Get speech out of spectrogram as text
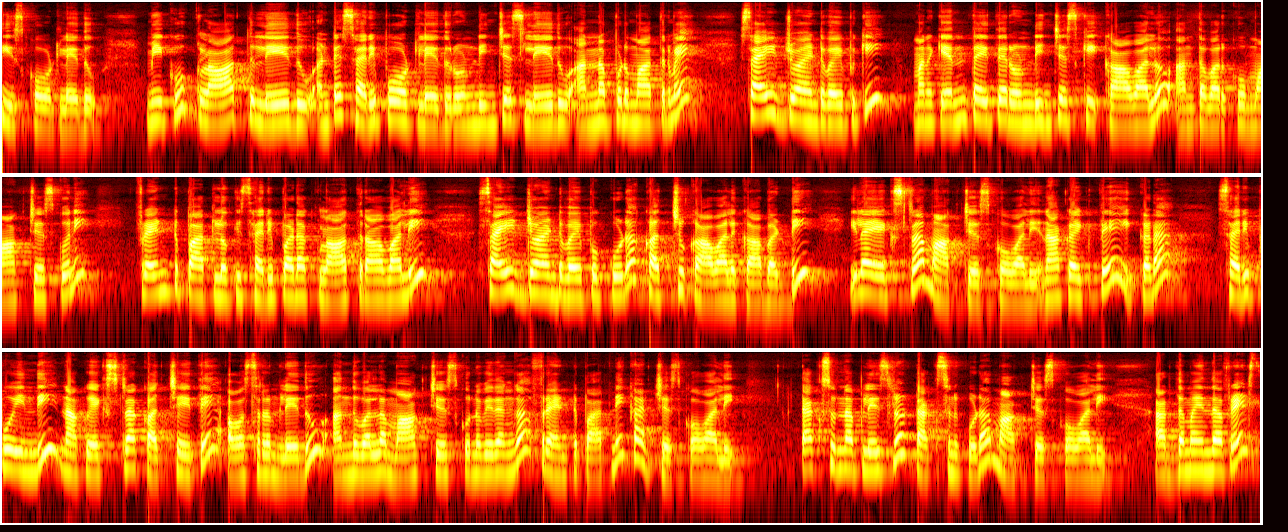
తీసుకోవట్లేదు. మీకు క్లాత్ లేదు అంటే సరిపోవట్లేదు. రెండు ఇంచెస్ లేదు అన్నప్పుడు మాత్రమే సైడ్ జాయింట్ వైపుకి మనకి ఎంతైతే రెండు ఇంచెస్కి కావాలో అంతవరకు మార్క్ చేసుకొని ఫ్రంట్ పార్ట్లోకి సరిపడా క్లాత్ రావాలి. సైడ్ జాయింట్ వైపు కూడా ఖర్చు కావాలి కాబట్టి ఇలా ఎక్స్ట్రా మార్క్ చేసుకోవాలి. నాకైతే ఇక్కడ సరిపోయింది. నాకు ఎక్స్ట్రా ఖర్చు అయితే అవసరం లేదు. అందువల్ల మార్క్ చేసుకున్న విధంగా ఫ్రంట్ పార్ట్ని కట్ చేసుకోవాలి. టక్స్ ఉన్న ప్లేస్లో టక్స్ని కూడా మార్క్ చేసుకోవాలి. అర్థమైందా ఫ్రెండ్స్?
